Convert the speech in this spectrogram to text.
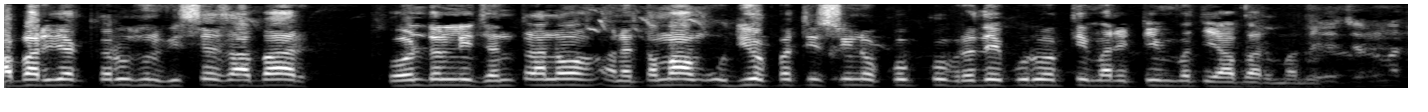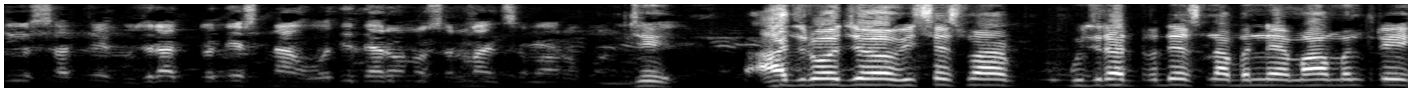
આભાર વ્યક્ત કરું છું. વિશેષ આભાર ગોંડલની જનતાનો અને તમામ ઉદ્યોગપતિશ્રીનો ખૂબ ખૂબ હૃદયપૂર્વકથી મારી ટીમ વતી આભાર માનું જન્મદિવસ સાથે ગુજરાત પ્રદેશના હોદ્દેદારોનો સન્માન સમારોહ જી. આજ રોજ વિશેષમાં ગુજરાત પ્રદેશના બંને મહામંત્રી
